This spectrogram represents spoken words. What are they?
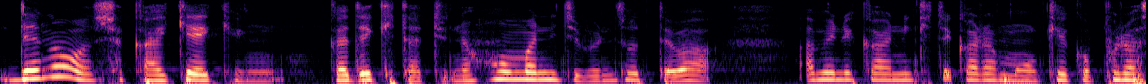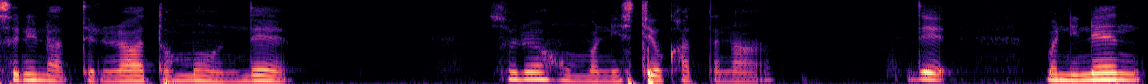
での社会経験ができたっていうのはほんまに自分にとってはアメリカに来てからも結構プラスになってるなと思うんでそれはほんまにしてよかったな。で、まあ、2年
